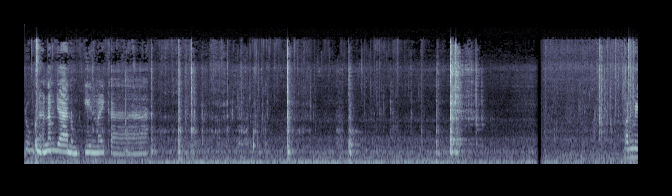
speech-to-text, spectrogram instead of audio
ดูเหมือนน้ำยาหนมจีนไหมคะมันมี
